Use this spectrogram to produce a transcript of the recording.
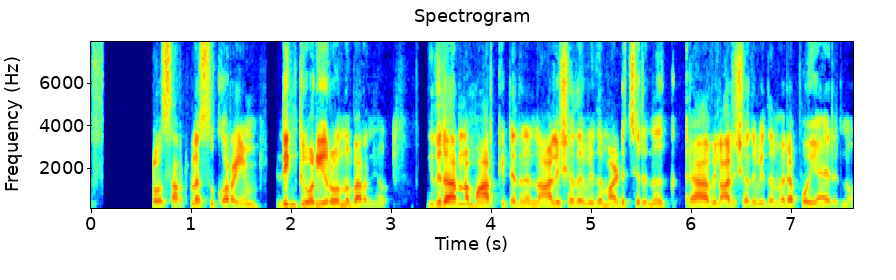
ഫ്ലോ സർപ്ലസ് കുറയും. ഡിങ് ടു സീറോ എന്ന് പറഞ്ഞു. ഇത് കാരണം മാർക്കറ്റ് അതിനെ നാല് ശതവീതം അടിച്ചിരുന്ന് രാവിലെ ആറ് ശതവീതം വരെ പോയായിരുന്നു.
